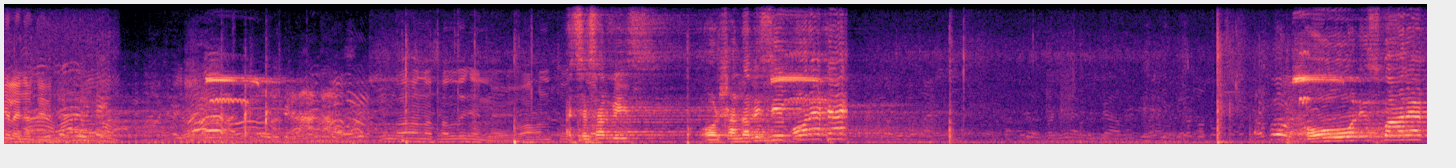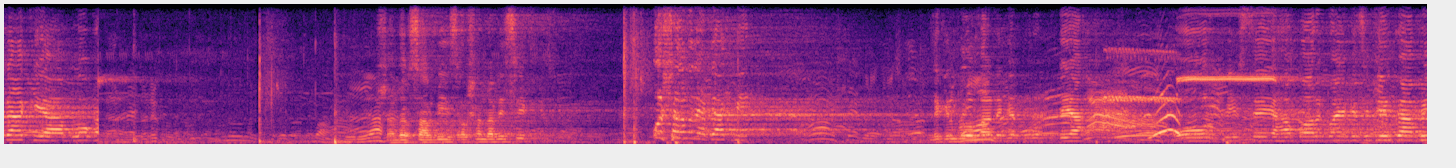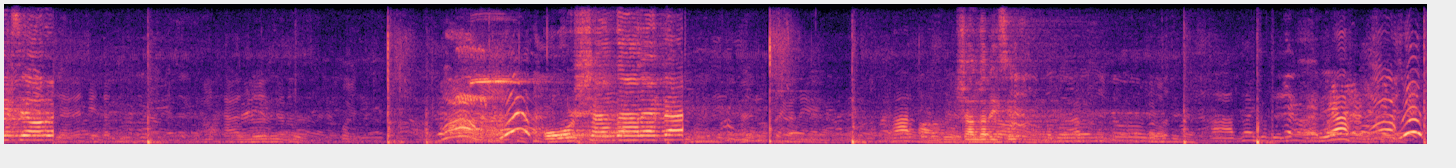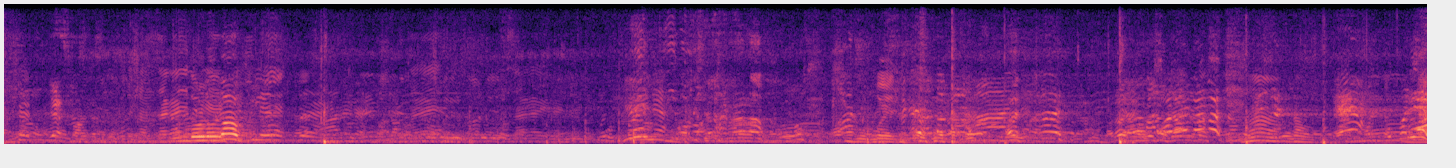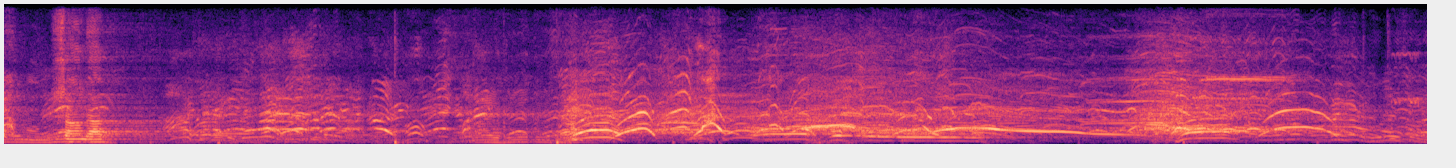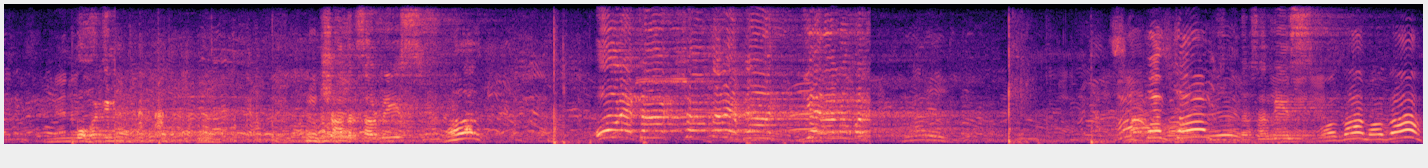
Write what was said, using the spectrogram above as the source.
গেলেন अच्छा सर्विस और शानदार रिसीव और अटैक और इस बार अटैक किया आप लोग शानदार सर्विस और शानदार रिसीव लेकिन रोमा ने गेंद पूर्व दिया और फिर से यहाँ पर कोई किसी टीम का फिर से और और शानदार अटैक शानदार इसी Şu anda Muhadim Şandır servis On atak Şandır atak Yer numara Süper servis Ozan Ozan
